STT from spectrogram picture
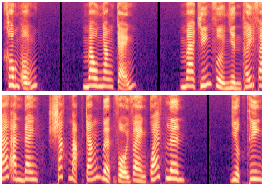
Không ẩn. Mau ngăn cản. Ma chiến vừa nhìn thấy phá anh đang, sắc mặt trắng bệt vội vàng quát lên. Dược thiên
